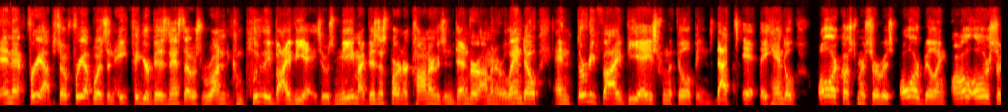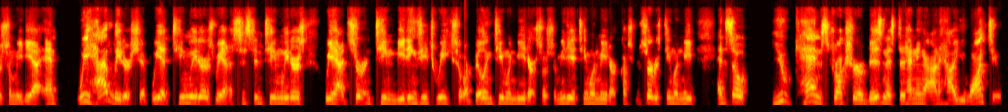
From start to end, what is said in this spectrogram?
and at FreeUp. So Free FreeUp was an eight-figure business that was run completely by VAs. It was me, my business partner Connor, who's in Denver, I'm in Orlando, and 35 VAs from the Philippines. That's it. They handled all our customer service, all our billing, all, all our social media, and we had leadership. We had team leaders, we had assistant team leaders, we had certain team meetings each week. So our billing team would meet, our social media team would meet, our customer service team would meet. And so you can structure a business depending on how you want to.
